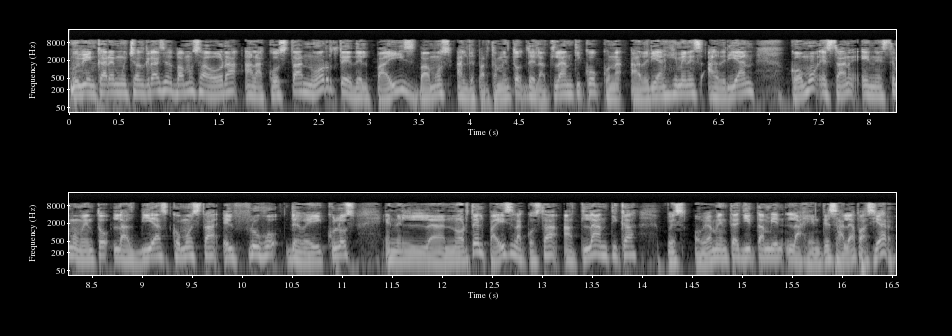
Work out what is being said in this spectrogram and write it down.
Muy bien, Karen, muchas gracias. Vamos ahora a la costa norte del país. Vamos al departamento del Atlántico con Adrián Jiménez. Adrián, ¿cómo están en este momento las vías? ¿Cómo está el flujo de vehículos en el eh, norte del país, en la costa atlántica? Pues obviamente allí también la gente sale a pasear.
